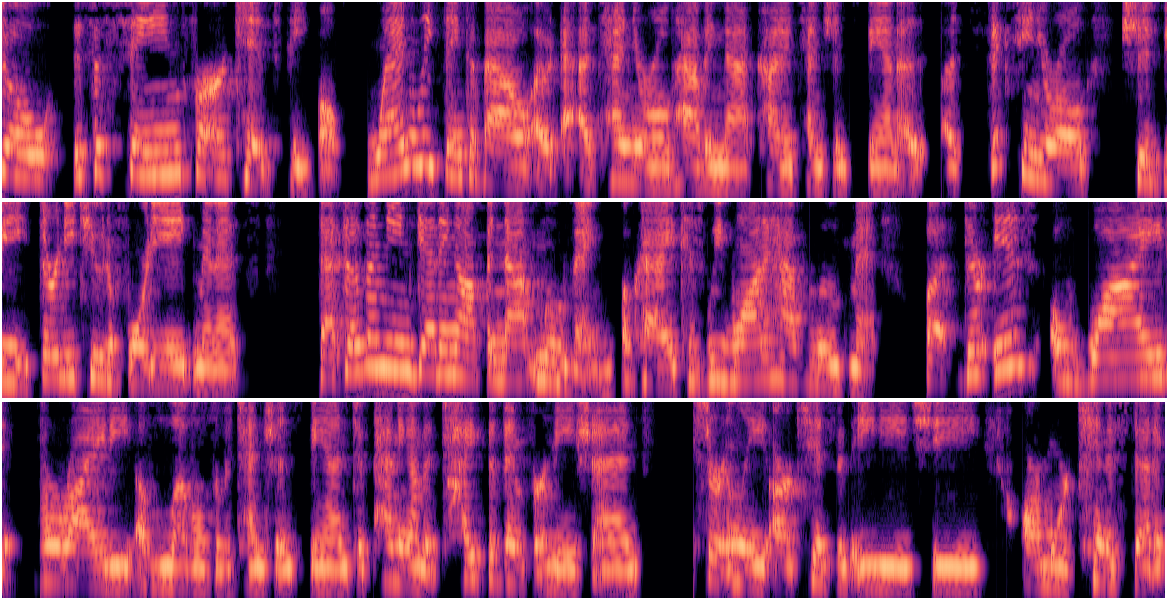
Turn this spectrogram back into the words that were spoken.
So it's the same for our kids, people. When we think about a 10 year old having that kind of attention span, a 16 year old should be 32 to 48 minutes. That doesn't mean getting up and not moving, okay? Because we want to have movement. But there is a wide variety of levels of attention span depending on the type of information. Certainly, our kids with ADHD are more kinesthetic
